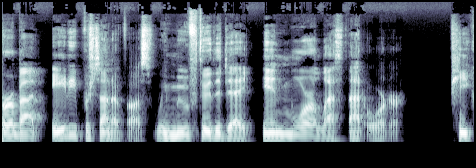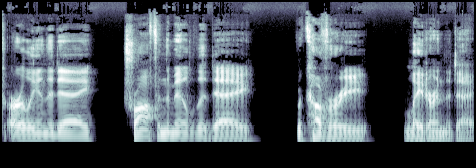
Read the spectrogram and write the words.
For about 80% of us, we move through the day in more or less that order. Peak early in the day, trough in the middle of the day, recovery later in the day.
